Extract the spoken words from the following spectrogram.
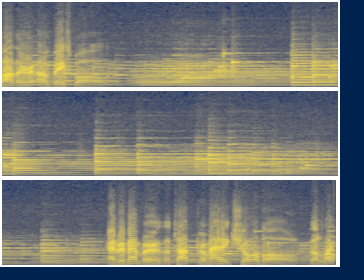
Father of Baseball. And remember, the top dramatic show of all, the Lux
